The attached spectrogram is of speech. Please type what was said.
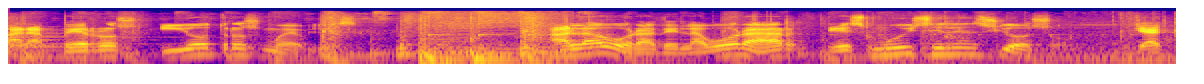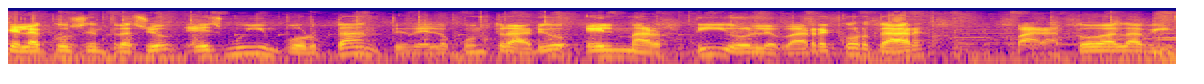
para perros y otros muebles. A la hora de elaborar es muy silencioso, ya que la concentración es muy importante, de lo contrario el martillo le va a recordar para toda la vida.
